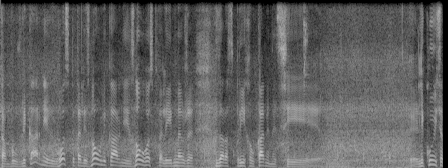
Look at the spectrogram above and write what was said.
там був в лікарні, в госпіталі, знову в лікарні, знову в госпіталі. І мене вже зараз приїхав в Кам'янець і е, лікуюся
